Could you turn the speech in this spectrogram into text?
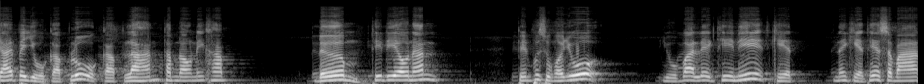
ย้ายไปอยู่กับลูกกับหลานทำนองนี้ครับ เดิมทีเดียวนั้น เป็นผู้สูงอายุอยู่บ้านเลขที่นี้เขตในเขตเทศบาล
